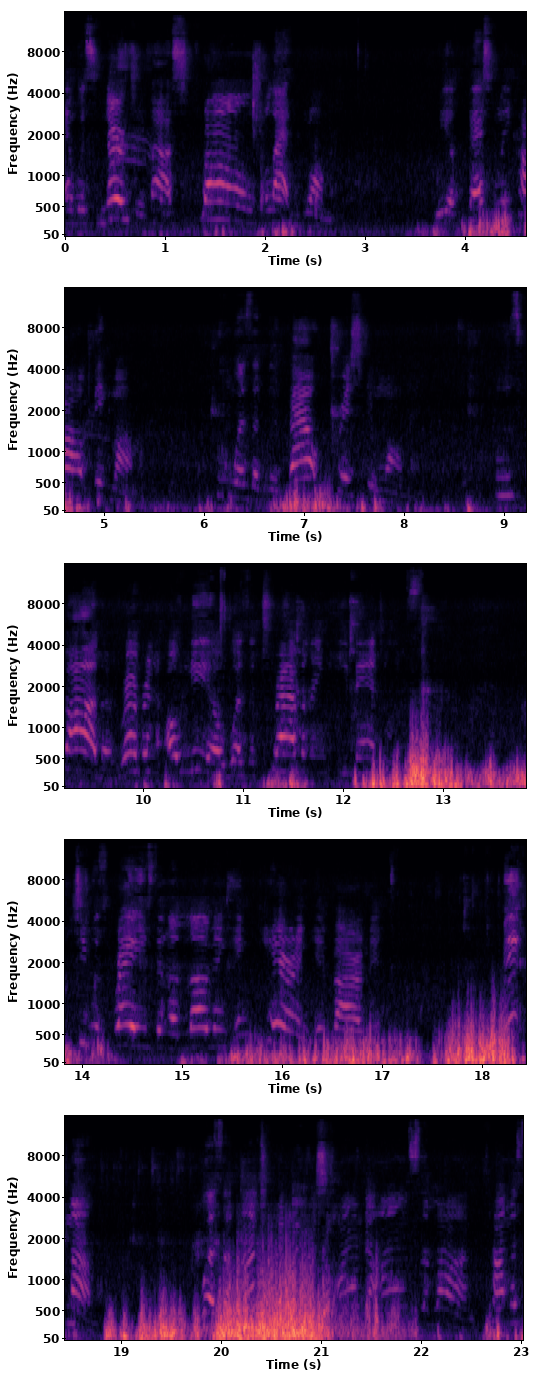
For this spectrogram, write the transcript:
and was nurtured by a strong black woman. We affectionately called Big Mama, who was a devout Christian woman, father, Reverend O'Neill, was a traveling evangelist. She was raised in a loving and caring environment. Big Mama was an entrepreneur. She owned her own salon, Thomas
